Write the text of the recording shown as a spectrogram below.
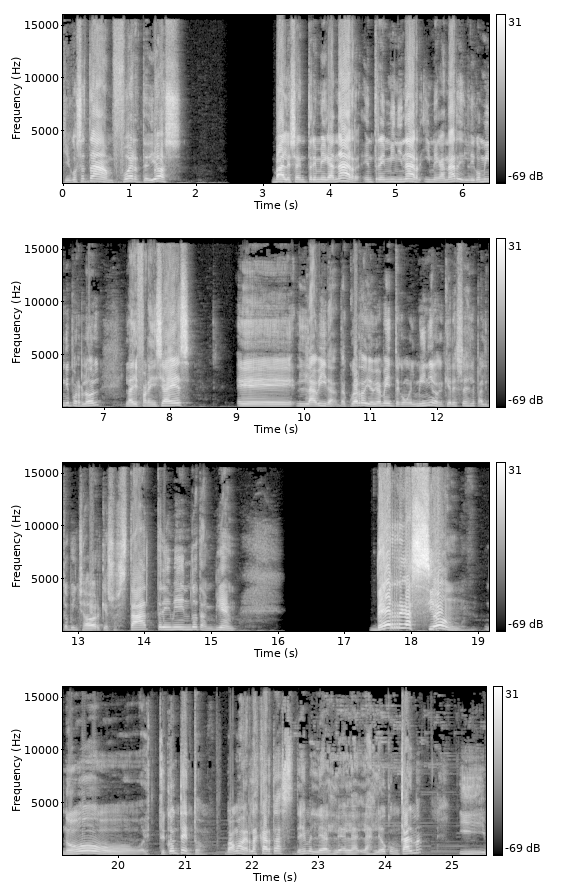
Qué cosa tan fuerte, Dios. Vale, o sea, entre me ganar, entre mininar y me ganar, y le digo mini por LOL, la diferencia es eh, la vida, ¿de acuerdo? Y obviamente con el mini lo que quieres es el palito pinchador, que eso está tremendo también. Vergación. No, estoy contento. Vamos a ver las cartas. Déjenme, las leo con calma y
